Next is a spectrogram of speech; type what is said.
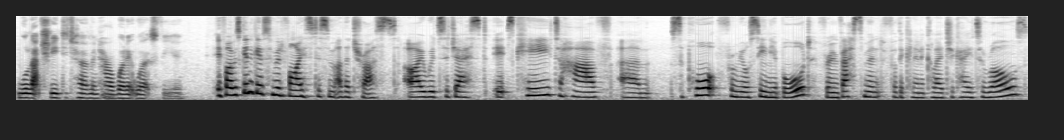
will actually determine how well it works for you. If I was going to give some advice to some other trusts, I would suggest it's key to have um, support from your senior board for investment for the clinical educator roles.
